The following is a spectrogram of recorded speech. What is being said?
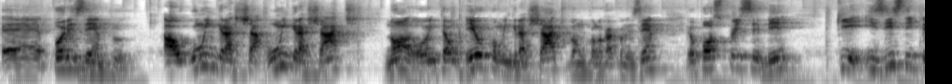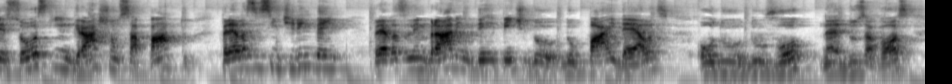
É, por exemplo, algum engraxa, um engraxate, ou então eu como engraxate, vamos colocar como exemplo, eu posso perceber que existem pessoas que engraxam sapato para elas se sentirem bem para elas lembrarem de repente do, do pai delas ou do, do vô, né, dos avós,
